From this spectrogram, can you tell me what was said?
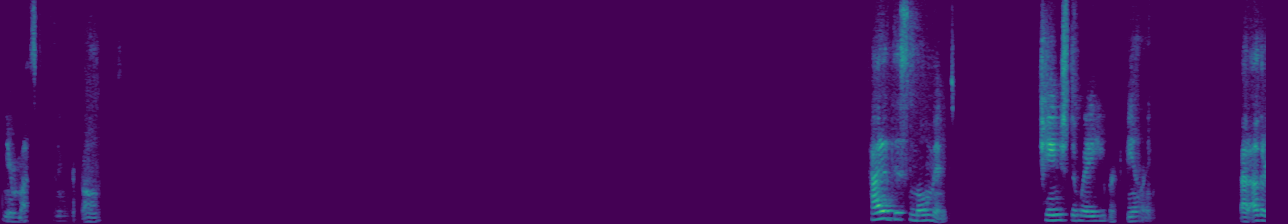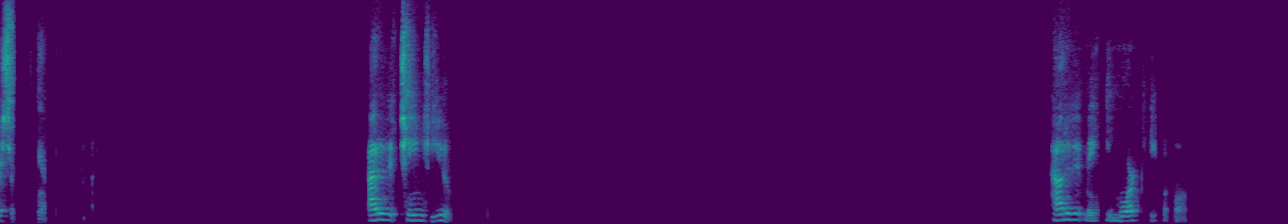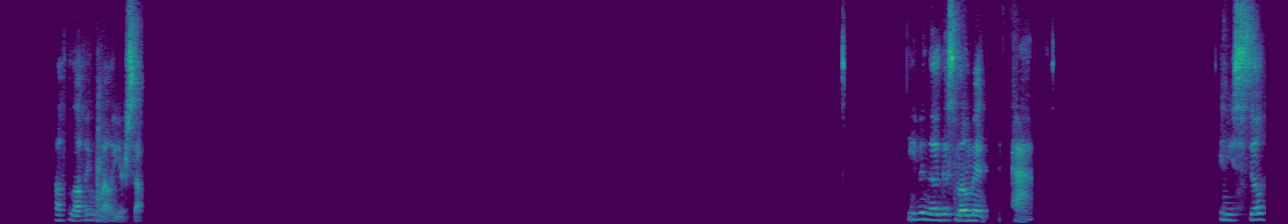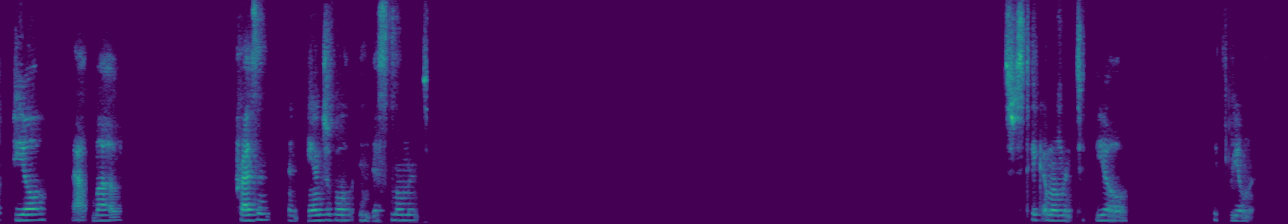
in your muscles and in your bones? How did this moment change the way you were feeling about other circumstances? How did it change you? How did it make you more capable of loving well yourself? Even though this moment is past, can you still feel that love present and tangible in this moment? Let's just take a moment to feel its realness.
